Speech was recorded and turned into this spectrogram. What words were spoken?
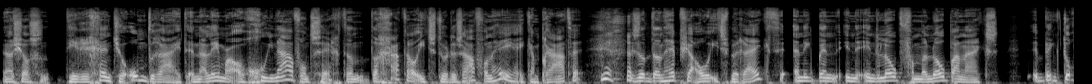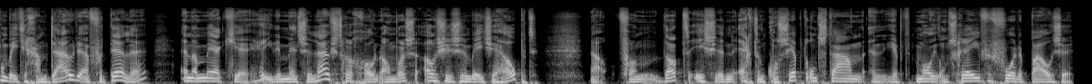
En als je als dirigent je omdraait en alleen maar al goedenavond zegt, dan, dan gaat er al iets door de zaal van hé, hey, ik kan praten. Ja. Dus dat, dan heb je al iets bereikt. En ik ben in de, in de loop van mijn loopbaan eigenlijk ben ik toch een beetje gaan duiden en vertellen. En dan merk je, hé, hey, de mensen luisteren gewoon anders als je ze een beetje helpt. Nou, van dat is een, echt een concept ontstaan. En je hebt het mooi omschreven. Voor de pauze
